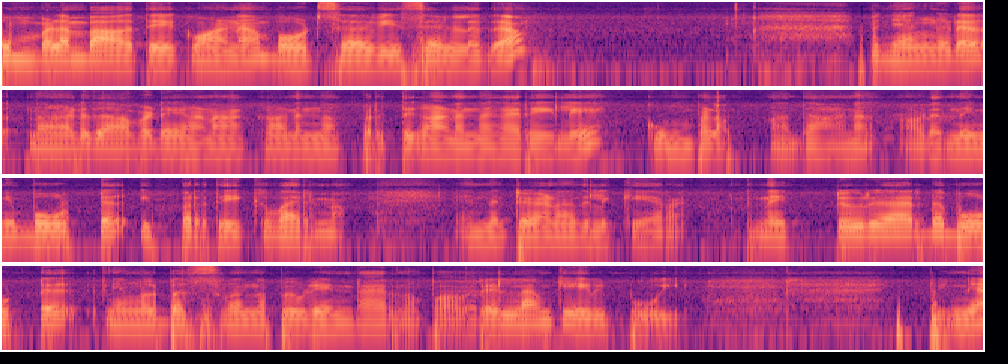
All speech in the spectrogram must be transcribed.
കുമ്പളം ഭാഗത്തേക്കുമാണ് ബോട്ട് സർവീസ് ഉള്ളത്. അപ്പം ഞങ്ങളുടെ നാട് അവിടെയാണ്. ആ കാണുന്ന അപ്പുറത്ത് കാണുന്ന കരയിലെ കുമ്പളം. അതാണ്. അവിടെ നിന്ന് ഇനി ബോട്ട് ഇപ്പുറത്തേക്ക് വരണം. എന്നിട്ട് വേണം അതിൽ കയറാൻ. നെട്ടൂരുകാരുടെ ബോട്ട് ഞങ്ങൾ ബസ് വന്നപ്പോൾ ഇവിടെ ഉണ്ടായിരുന്നു. അപ്പോൾ അവരെല്ലാം കയറിപ്പോയി. പിന്നെ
